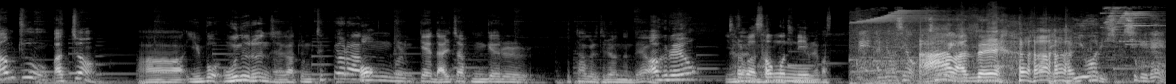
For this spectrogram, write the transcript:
다음 주 맞죠? 아 이번 오늘은 제가 좀 특별한 어? 분께 날짜 공개를 부탁을 드렸는데요. 아 그래요? 인사 설마 인사 한번 성우님? 준비를 해봤습니다. 네, 안녕하세요. 아. 맞네. 2월 27일에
